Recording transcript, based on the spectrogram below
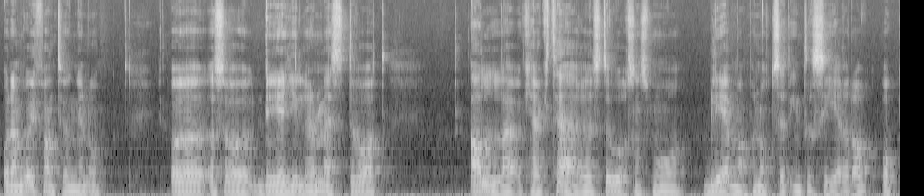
Och den var ju fan tung ändå. Och alltså, det jag gillade mest det var att alla karaktärer, stora som små, blev man på något sätt intresserad av. Och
